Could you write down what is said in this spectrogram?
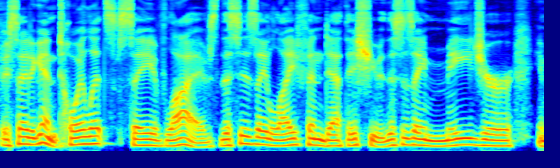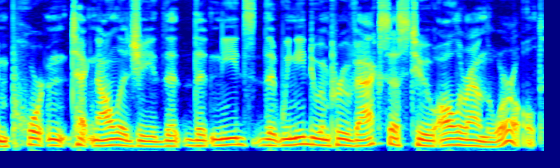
They say it again toilets save lives. This is a life and death issue. This is a major, important technology that, that needs that we need to improve access to all around the world.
